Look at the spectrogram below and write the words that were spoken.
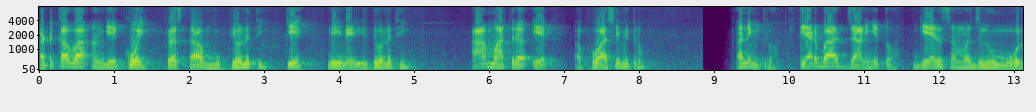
અટકાવવા અંગે કોઈ પ્રસ્તાવ મૂક્યો નથી કે નિર્ણય લીધો નથી. આ માત્ર એક અફવા છે મિત્રો. અને મિત્રો, ત્યારબાદ જાણીએ તો ગેરસમજનું મૂળ.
